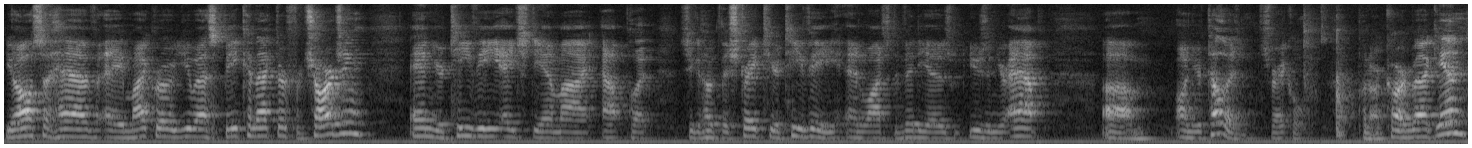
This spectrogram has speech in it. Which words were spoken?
You also have a micro USB connector for charging and your TV HDMI output. So you can hook this straight to your TV and watch the videos using your app um, on your television. It's very cool. Put our card back in.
